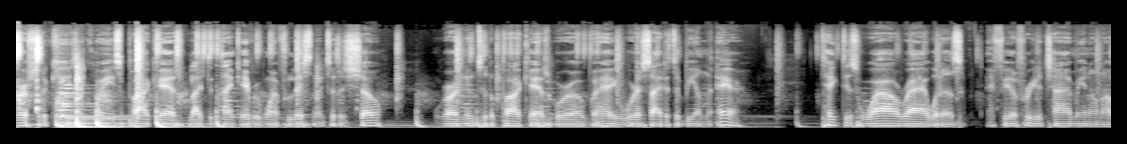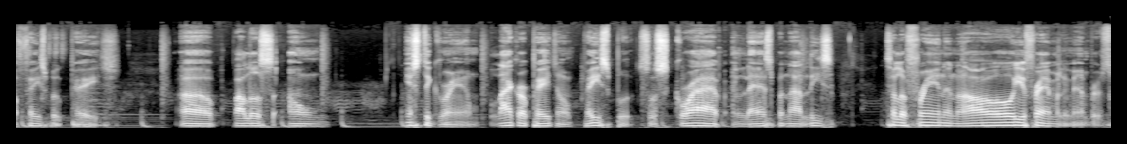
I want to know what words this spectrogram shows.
Versatile Kings and Queens podcast. Would like to thank everyone for listening to the show. We are new to the podcast world, but hey, we're excited to be on the air. Take this wild ride with us and feel free to chime in on our Facebook page. Uh, follow us on Instagram, like our page on Facebook, subscribe, and last but not least, tell a friend and all your family members.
